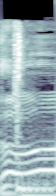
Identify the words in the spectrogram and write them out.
behold.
